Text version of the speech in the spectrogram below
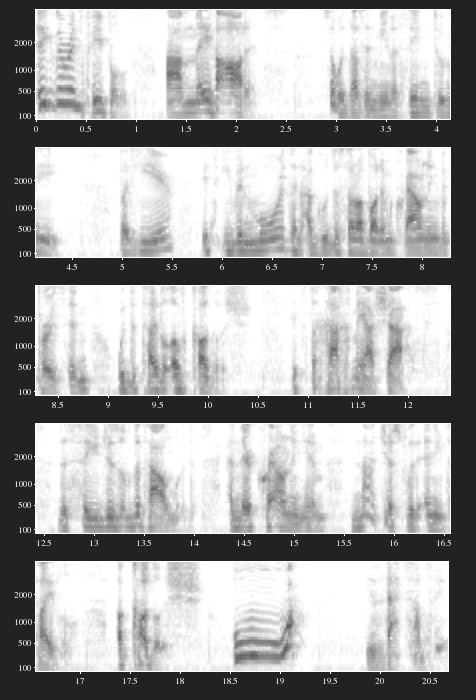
Ignorant people. Amei Haaretz. So it doesn't mean a thing to me. But here, it's even more than Agudas Harabonim crowning the person with the title of Kadosh. It's the Chachmei Ashas, the sages of the Talmud, and they're crowning him not just with any title, a Kadosh. Ooh, is that something?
